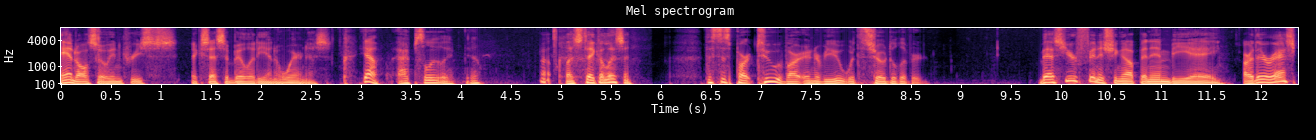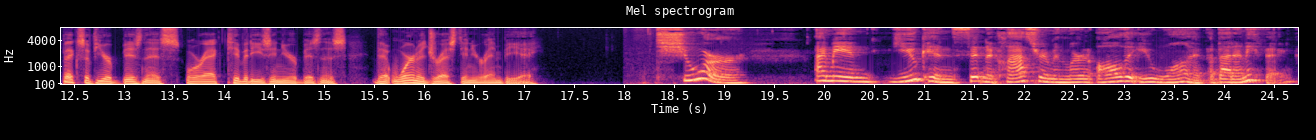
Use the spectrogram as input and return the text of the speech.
and also increase accessibility and awareness. Yeah, absolutely. Yeah. Well, let's take a listen. This is part two of our interview with Show Delivered. Bess, you're finishing up an MBA. Are there aspects of your business or activities in your business that weren't addressed in your MBA? Sure. I mean, you can sit in a classroom and learn all that you want about anything,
